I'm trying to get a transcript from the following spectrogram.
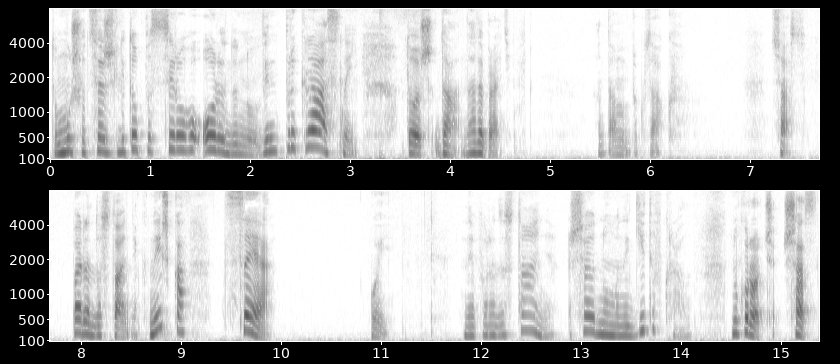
Тому що це ж літопис сирого ордену, він прекрасний. Тож, да, треба брати. А там рюкзак. Зараз. Передостання книжка це. Ой, не передостання. Ще одну мене діти вкрали. Ну, коротше, зараз.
